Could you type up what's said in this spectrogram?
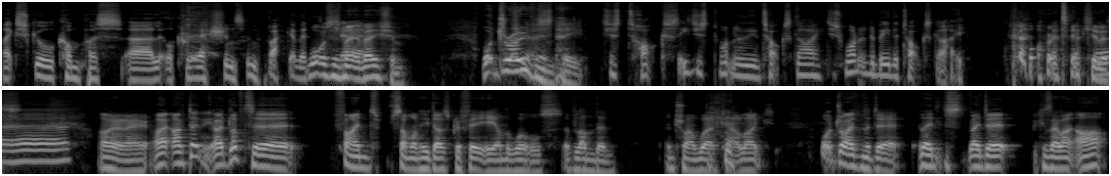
like school compass uh, little creations in the back of the What was his chair. motivation? What drove Just- him, Pete? Just Tox. He just wanted to be the Tox guy. Just wanted to be the Tox guy. What ridiculous! I don't know. I, I don't. think- I'd love to find someone who does graffiti on the walls of London and try and work out like what drives them to do it. They just they do it because they like art.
